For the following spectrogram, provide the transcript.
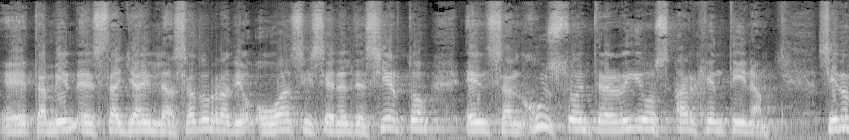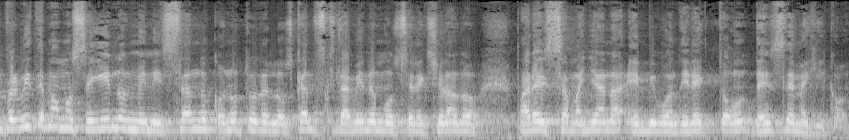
Eh, también está ya enlazado Radio Oasis en el desierto cierto en San Justo, Entre Ríos, Argentina. Si nos permite, vamos a seguirnos ministrando con otro de los cantos que también hemos seleccionado para esta mañana en vivo en directo desde México.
